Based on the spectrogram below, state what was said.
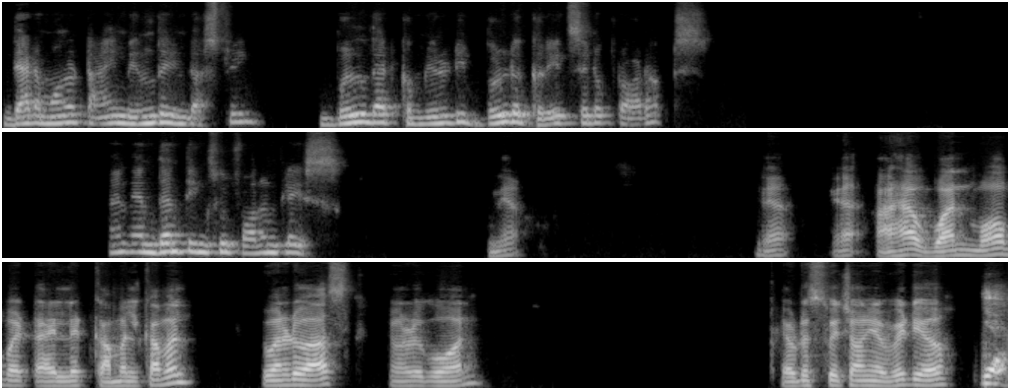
that amount of time in the industry, build that community, build a great set of products. And, and then things will fall in place. Yeah. Yeah, yeah. I have one more, but I'll let Kamal. Kamal, you wanted to ask? You wanted to go on? You have to switch on your video. Yeah.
